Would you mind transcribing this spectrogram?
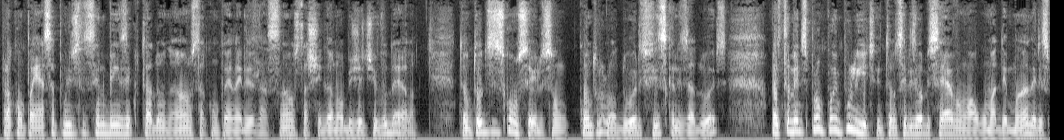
para acompanhar se a polícia está sendo bem executada ou não está acompanhando a legislação está chegando ao objetivo dela. Então todos esses conselhos são controladores fiscalizadores mas também eles propõem política. Então se eles observam alguma demanda eles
